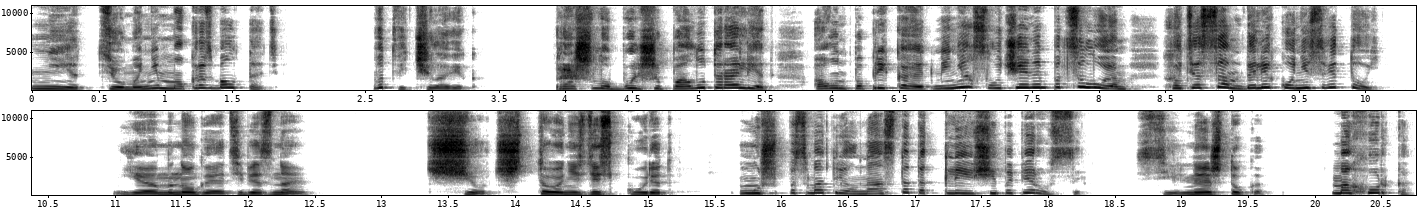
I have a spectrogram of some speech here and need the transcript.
Нет, Тёма не мог разболтать. Вот ведь человек. Прошло больше полутора лет, а он попрекает меня случайным поцелуем, хотя сам далеко не святой. Я многое о тебе знаю. Черт, что они здесь курят? Муж посмотрел на остаток клеющей папиросы. Сильная штука. Махорка,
